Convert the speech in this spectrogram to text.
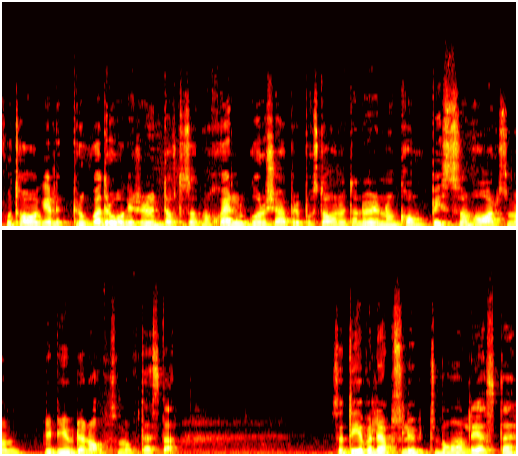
får tag eller provar droger så är det inte ofta så att man själv går och köper det på stan utan då är det någon kompis som har som man blir bjuden av som man får testa. Så det är väl det absolut vanligaste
